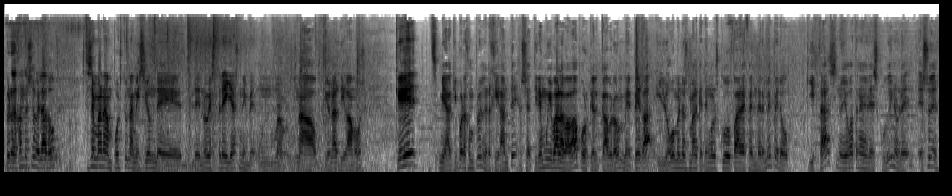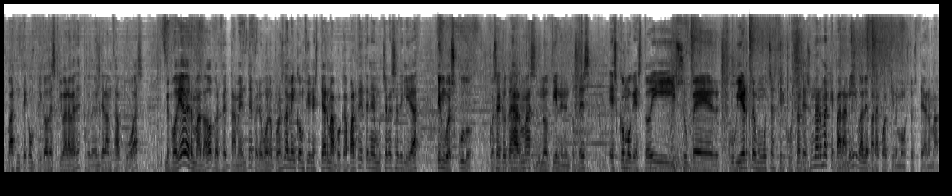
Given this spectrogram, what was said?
Pero dejando eso de lado, esta semana han puesto una misión de, de 9 estrellas, una, opcional, digamos, que, mira, aquí por ejemplo en el gigante O sea, tiene muy bala baba porque el cabrón me pega Y luego menos mal que tengo el escudo para defenderme Pero quizás si no llego a tener el escudo y no le... Eso es bastante complicado de esquivar a veces Porque también te lanza púas. Me podía haber matado perfectamente Pero bueno, por eso también confío en este arma Porque aparte de tener mucha versatilidad, tengo escudo Cosa que otras armas no tienen. Entonces es como que estoy súper cubierto en muchas circunstancias. Un arma que para mí vale para cualquier monstruo este arma.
